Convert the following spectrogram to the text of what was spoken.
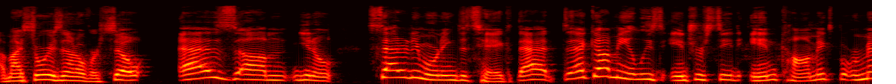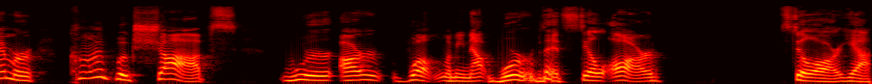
uh, my story's not over. So as um, you know, Saturday morning to take that that got me at least interested in comics. But remember, comic book shops were are well, I mean, not were that still are, still are. Yeah,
